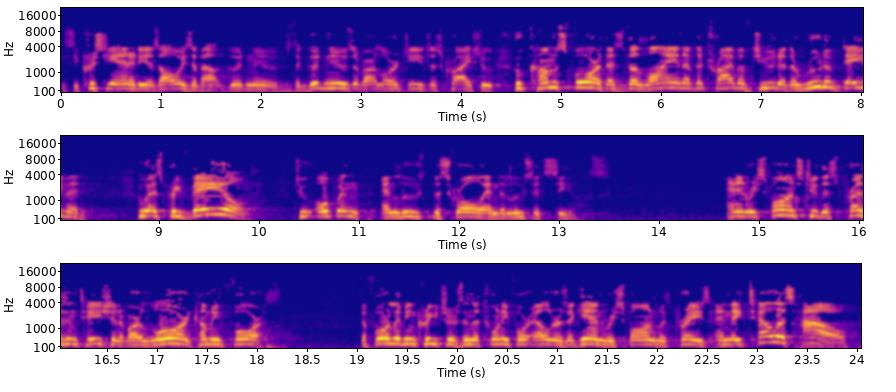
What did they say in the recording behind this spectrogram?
You see, Christianity is always about good news. The good news of our Lord Jesus Christ, who, who comes forth as the lion of the tribe of Judah, the root of David, who has prevailed to open and loose the scroll and to loose its seals. And in response to this presentation of our Lord coming forth, the four living creatures and the 24 elders again respond with praise, and they tell us how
